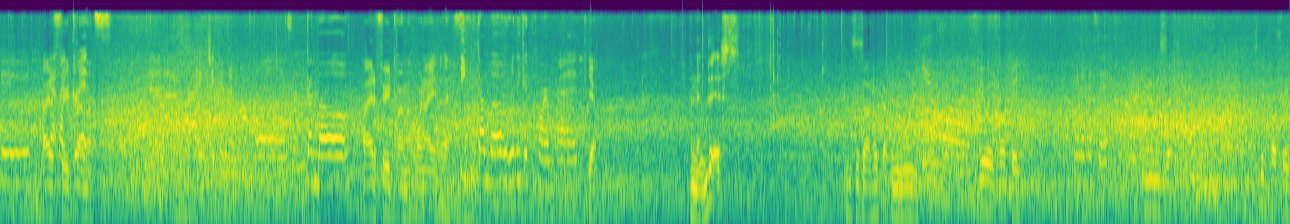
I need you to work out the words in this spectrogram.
food. I had a Get like food grits coma. and uh, fried chicken and gumbo, I had a food coma when I ate there. seafood gumbo, really good cornbread. Yeah. And then this. This is our hookup in the morning. Ew. Fuel coffee. I'm gonna miss it. I'm gonna miss it. It's good coffee.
